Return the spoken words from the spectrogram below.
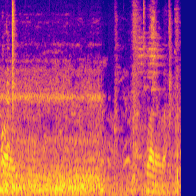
બરાબર બરાબર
